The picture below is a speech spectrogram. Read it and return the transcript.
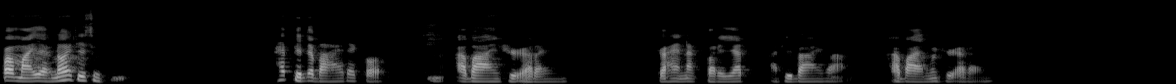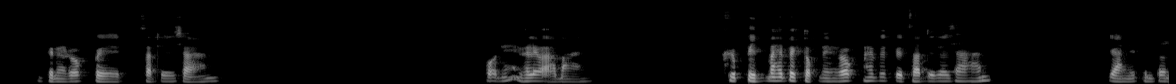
เป้าหมายอย่างน้อยที่สุด ให้ปิดอบายได้ก่อนอบายคืออะไร ก็ให้นักปริยัติอธิบายว่า อบายมันคืออะไรคือนรกเปรตสัตว์เดรัจฉานพวกนี้เขาเรียกว่าอบาย คือปิดไม่ให้ไปตกในนรกให้ไปปิดสัตว์เดรัจฉาน อย่างนี้เป็นต้น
